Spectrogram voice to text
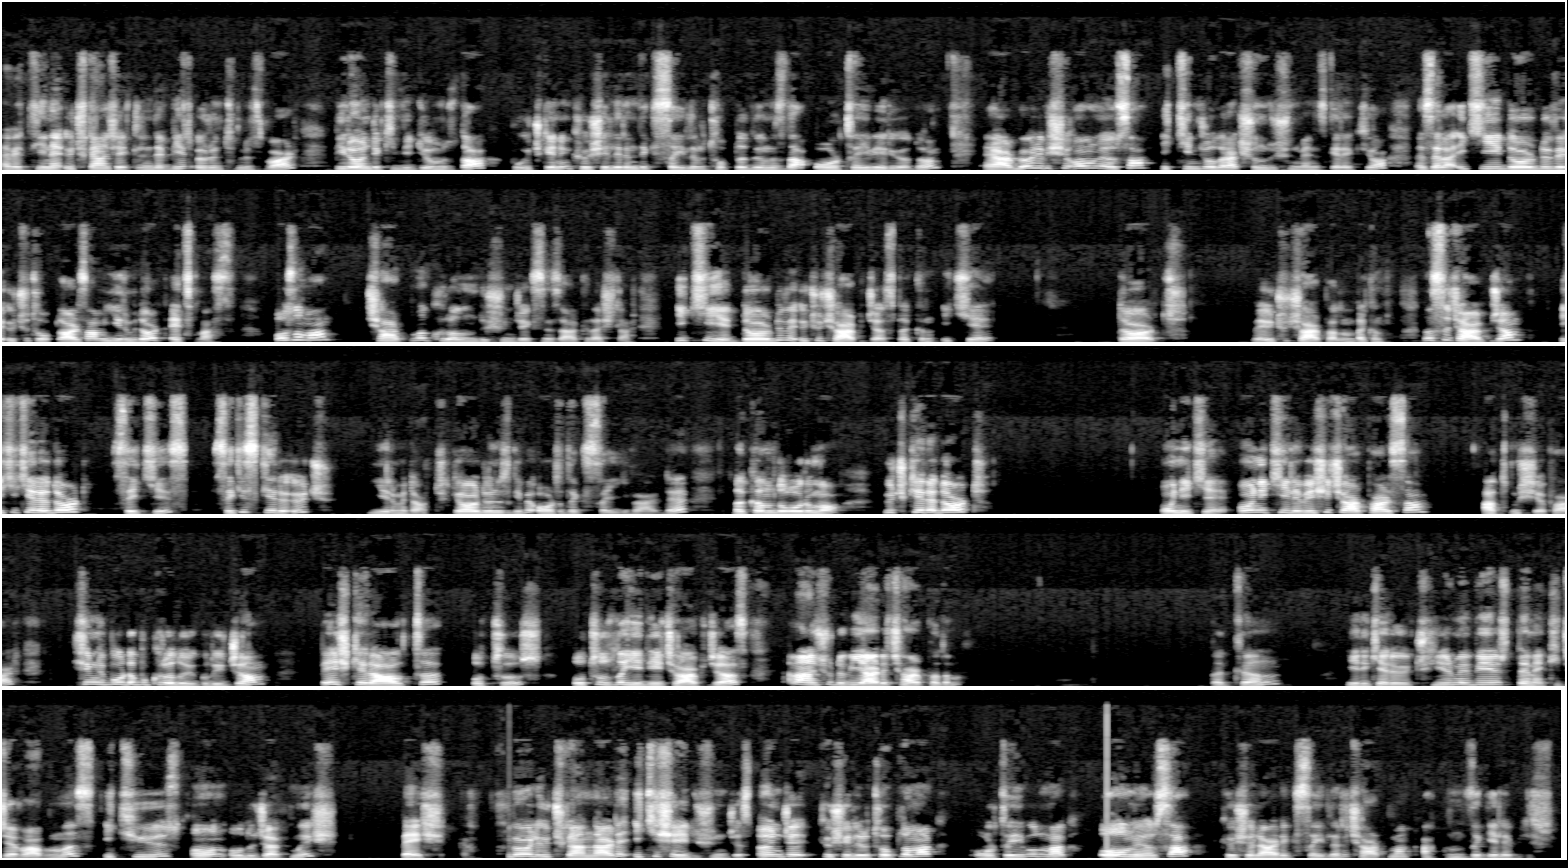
Evet, yine üçgen şeklinde bir örüntümüz var. Bir önceki videomuzda bu üçgenin köşelerindeki sayıları topladığımızda ortayı veriyordu. Eğer böyle bir şey olmuyorsa ikinci olarak şunu düşünmeniz gerekiyor. Mesela 2'yi, 4'ü ve 3'ü toplarsam 24 etmez. O zaman çarpma kuralını düşüneceksiniz arkadaşlar. 2'yi, 4'ü ve 3'ü çarpacağız. Bakın 2, 4 ve 3'ü çarpalım. Bakın nasıl çarpacağım? 2 kere 4, 8. 8 kere 3, 24. Gördüğünüz gibi ortadaki sayıyı verdi. Bakalım doğru mu? 3 kere 4 12. 12 ile 5'i çarparsam 60 yapar. Şimdi burada bu kuralı uygulayacağım. 5 kere 6 30. 30 ile 7'yi çarpacağız. Hemen şurada bir yerde çarpalım. Bakın 7 kere 3 21. Demek ki cevabımız 210 olacakmış. 5 Böyle üçgenlerde iki şey düşüneceğiz. Önce köşeleri toplamak, ortayı bulmak. Olmuyorsa köşelerdeki sayıları çarpmak aklınıza gelebilir.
